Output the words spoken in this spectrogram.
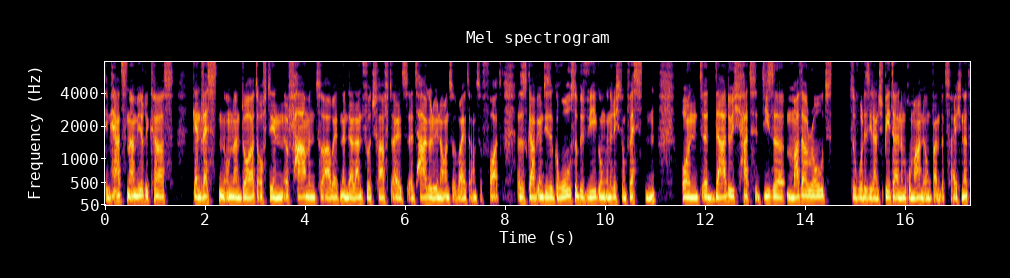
dem Herzen Amerikas gen Westen, um dann dort auf den äh, Farmen zu arbeiten, in der Landwirtschaft als äh, Tagelöhner und so weiter und so fort. Also es gab eben diese große Bewegung in Richtung Westen und äh, dadurch hat diese Mother Road, so wurde sie dann später in einem Roman irgendwann bezeichnet,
